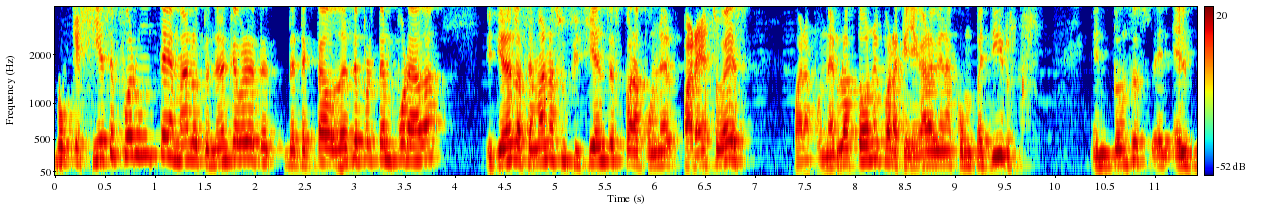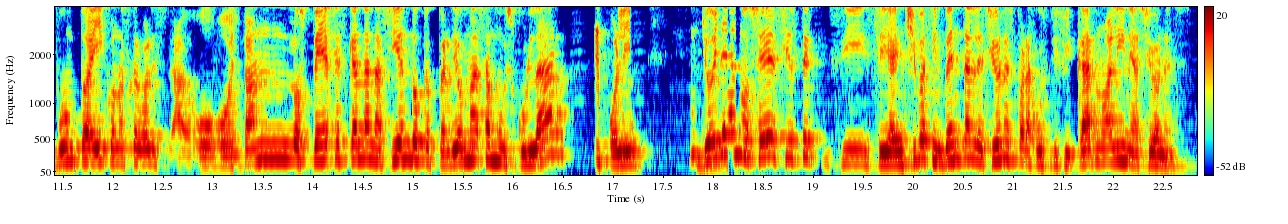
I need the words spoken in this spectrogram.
porque, si ese fuera un tema, lo tendrían que haber detectado desde pretemporada y tienen las semanas suficientes para poner, para eso es, para ponerlo a tono y para que llegara bien a competir. Entonces, el, punto ahí con Oscar Welles, ah, o, están los PFs que andan haciendo que perdió masa muscular, o yo ya no sé si, este, si, si en Chivas inventan lesiones para justificar no alineaciones.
